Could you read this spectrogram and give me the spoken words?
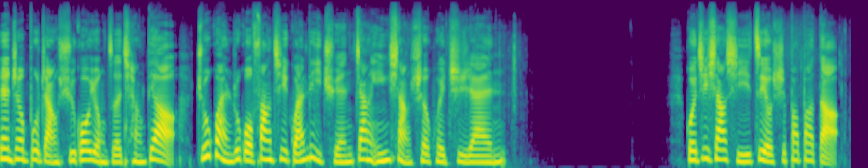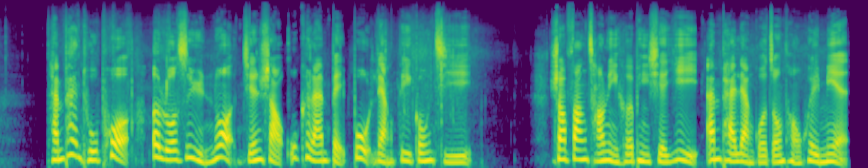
认证部长徐国勇则强调，主管如果放弃管理权，将影响社会治安。国际消息，自由时报报道，谈判突破，俄罗斯允诺减少乌克兰北部两地攻击，双方草拟和平协议，安排两国总统会面。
